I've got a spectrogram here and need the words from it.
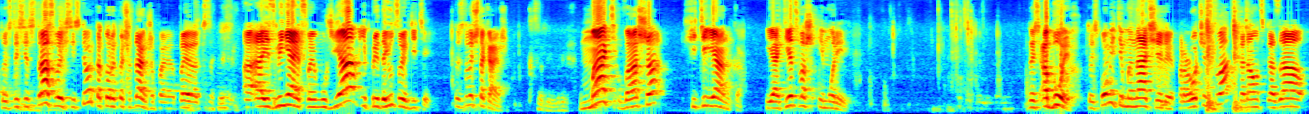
То есть ты сестра своих сестер, которые точно так же по, по, а, а, изменяют своим мужьям и предают своих детей. То есть ты точно такая же. Мать ваша хитиянка, и отец ваш иморей. То есть обоих. То есть помните, мы начали пророчество, когда он сказал,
